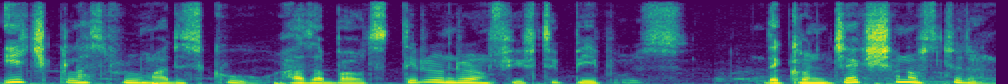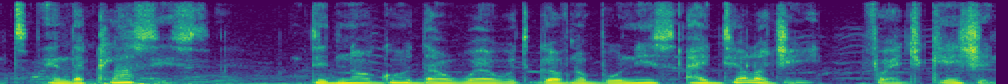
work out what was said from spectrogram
each classroom at the school has about 350 pupils. The conjunction of students in the classes did not go down well with Governor Buni's ideology for education.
